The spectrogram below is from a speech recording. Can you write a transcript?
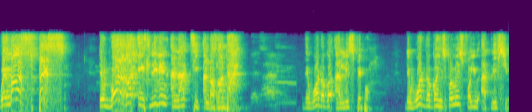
When God speaks, the word of God is living and active and does not die. The word of God outlives people. The word of God, His promise for you outlives you.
